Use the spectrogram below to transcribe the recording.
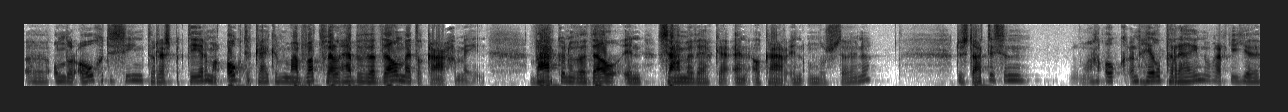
uh, onder ogen te zien, te respecteren, maar ook te kijken, maar wat wel hebben we wel met elkaar gemeen? Waar kunnen we wel in samenwerken en elkaar in ondersteunen? Dus dat is een ook een heel terrein waar je je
